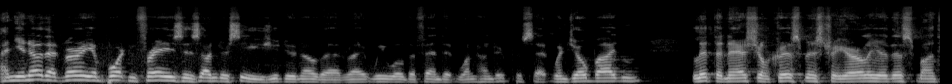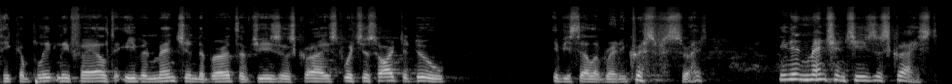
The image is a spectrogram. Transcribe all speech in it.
And you know that very important phrase is under siege. You do know that, right? We will defend it 100%. When Joe Biden lit the national Christmas tree earlier this month, he completely failed to even mention the birth of Jesus Christ, which is hard to do if you're celebrating Christmas, right? He didn't mention Jesus Christ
